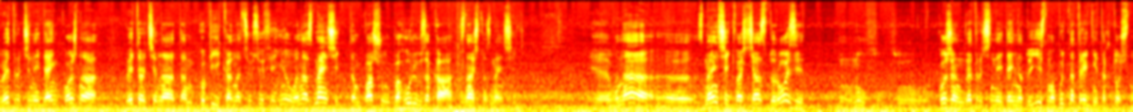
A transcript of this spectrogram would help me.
витрачений день, кожна витрачена там копійка на цю всю фігню, вона зменшить там вашу вагу рюкзака, значно зменшить. Е, Вона е, зменшить ваш час в дорозі. Ну, кожен витрачений день на доїзд, мабуть, на три дні так точно.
